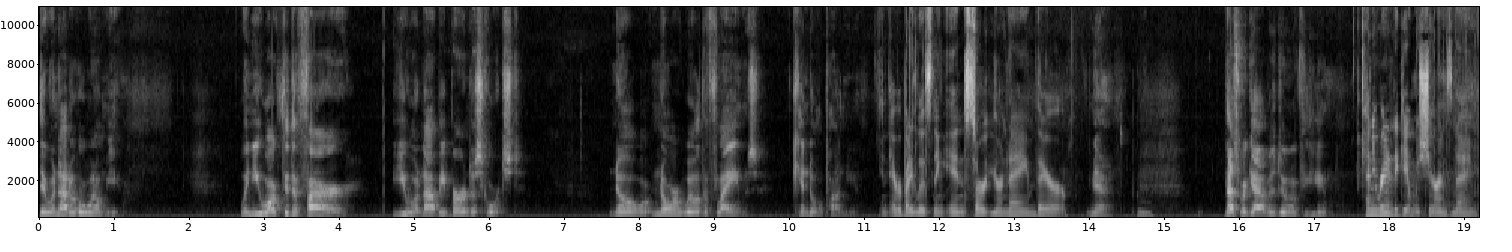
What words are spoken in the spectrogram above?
They will not overwhelm you. When you walk through the fire, you will not be burned or scorched, nor, nor will the flames kindle upon you. And everybody listening, insert your name there. Yeah. Mm. That's what God was doing for you. Can you read it mm-hmm. again with Sharon's name?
